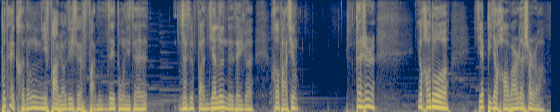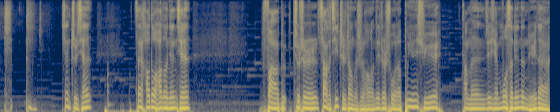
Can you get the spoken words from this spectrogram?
不太可能，你发表这些反这东西的，这是反言论的这个合法性。但是有好多也比较好玩的事儿啊，像之前在好多好多年前发就是萨科齐执政的时候，那阵说了不允许他们这些穆斯林的女的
